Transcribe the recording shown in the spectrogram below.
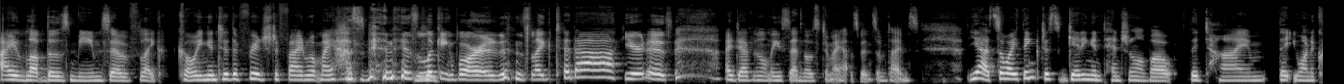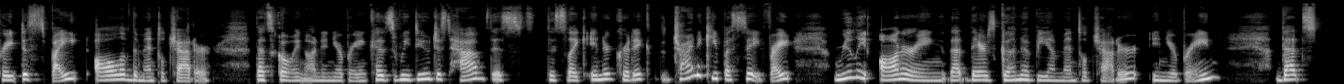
I love those memes of like going into the fridge to find what my husband is mm-hmm. looking for and it's like ta-da, here it is. I definitely send those to my husband sometimes. Yeah, so I think just getting intentional about the time that you want to create despite all of the mental chatter that's going on in your brain because we do just have this this like inner critic trying to keep us safe, right? Really honoring that there's gonna be a mental chatter in your brain that's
